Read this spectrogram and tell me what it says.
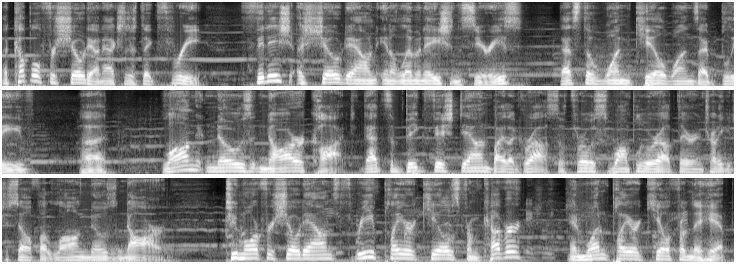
A couple for showdown, actually, just like three. Finish a showdown in elimination series. That's the one kill ones, I believe. Uh, long nose gar caught. That's the big fish down by Lagras. So throw a swamp lure out there and try to get yourself a long nose gar. Two more for showdowns, three player kills from cover, and one player kill from the hip.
